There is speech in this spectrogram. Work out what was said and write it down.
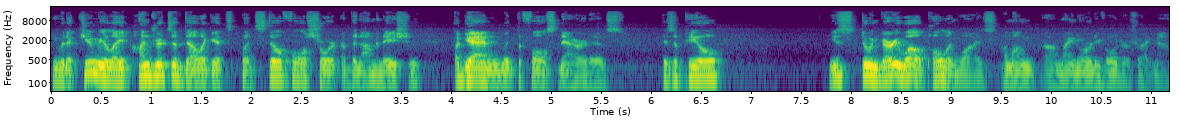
he would accumulate hundreds of delegates but still fall short of the nomination, again with the false narratives. His appeal, he's doing very well polling wise among uh, minority voters right now.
